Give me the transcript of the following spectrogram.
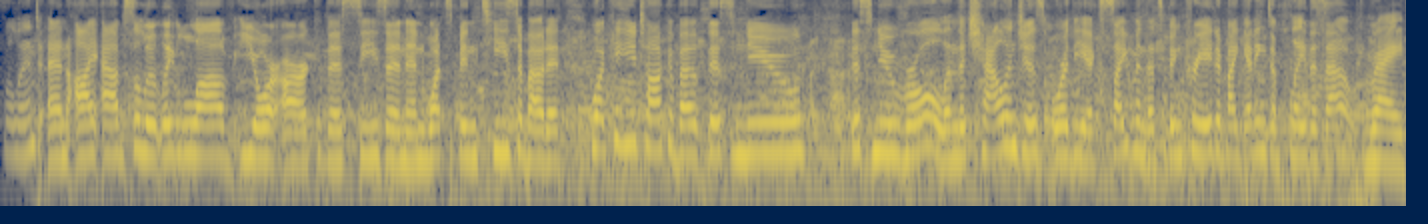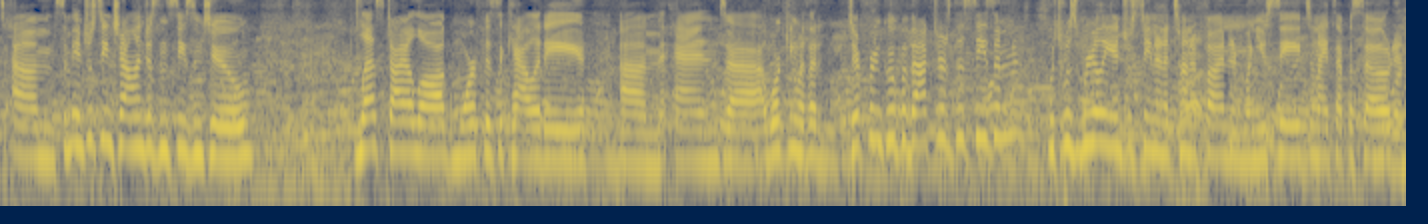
Excellent, and I absolutely love your arc this season and what's been teased about it. What can you talk about this new this new role and the challenges or the excitement that's been created by getting to play this out? Right. Um, some interesting challenges in season two less dialogue, more physicality, um, and uh, working with a different group of actors this season, which was really interesting and a ton of fun. And when you see tonight's episode and,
